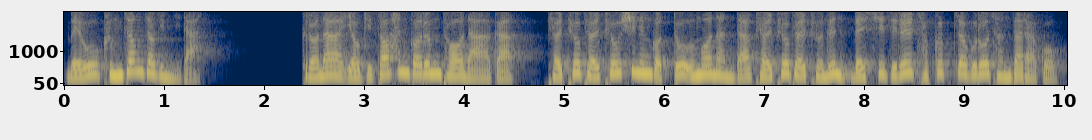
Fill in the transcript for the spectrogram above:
매우 긍정적입니다. 그러나 여기서 한 걸음 더 나아가 별표 별표 쉬는 것도 응원한다. 별표 별표는 메시지를 적극적으로 전달하고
